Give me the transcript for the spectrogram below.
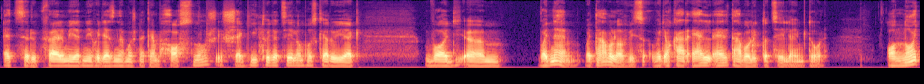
egyszerűbb felmérni, hogy ez most nekem hasznos, és segít, hogy a célomhoz kerüljek, vagy, vagy nem, vagy távolabb vissza, vagy akár el, eltávolít a céljaimtól. A nagy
